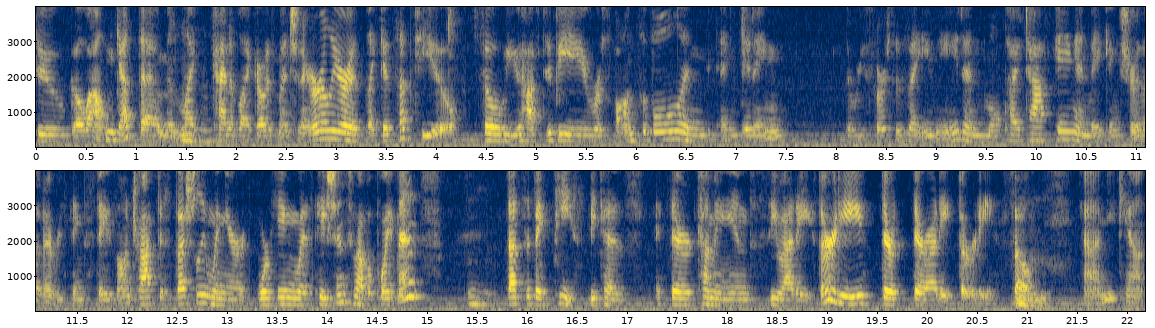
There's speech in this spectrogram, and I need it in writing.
to go out and get them. And like Mhm. kind of like I was mentioning earlier, like it's up to you. So you have to be responsible and and getting the resources that you need and multitasking and making sure that everything stays on track, especially when you're working with patients who have appointments Mhm. that's a big piece because if they're coming in to see you at 8.30 they're they're at 8.30 so Mhm. um, you can't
